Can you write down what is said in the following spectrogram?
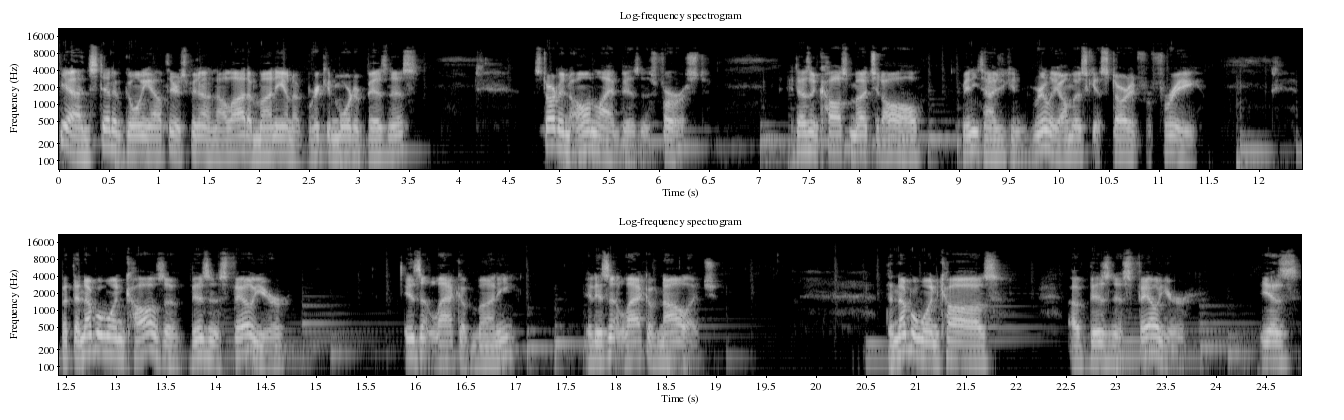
Yeah, instead of going out there and spending a lot of money on a brick and mortar business, start an online business first. It doesn't cost much at all. Many times you can really almost get started for free. But the number one cause of business failure isn't lack of money, it isn't lack of knowledge. The number one cause of business failure is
